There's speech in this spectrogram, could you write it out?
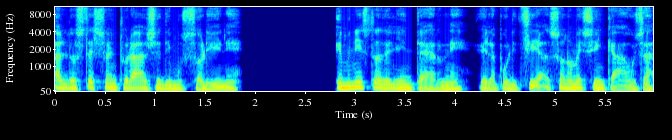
allo stesso entourage di Mussolini. Il ministro degli interni e la polizia sono messi in causa.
